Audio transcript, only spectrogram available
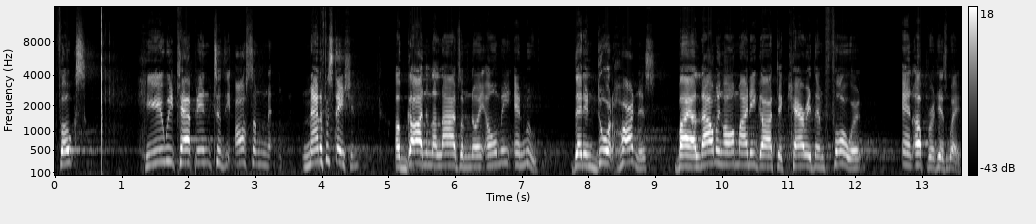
Folks, here we tap into the awesome manifestation of God in the lives of Naomi and Ruth that endured hardness by allowing Almighty God to carry them forward and upward His way.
